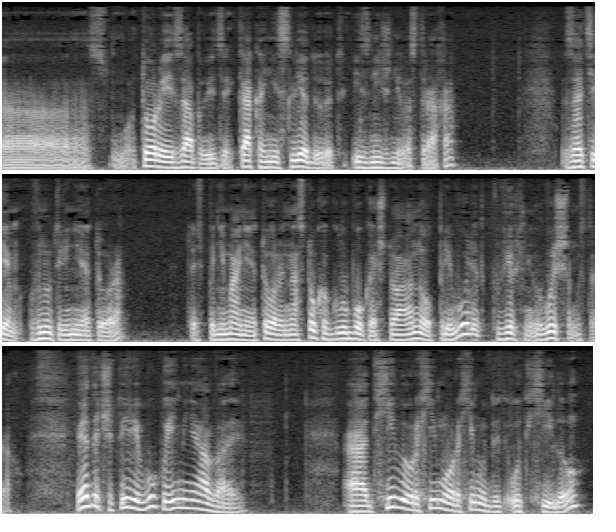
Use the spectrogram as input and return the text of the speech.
э, Торы и заповеди, как они следуют из нижнего страха, затем внутренняя Тора, то есть понимание Торы настолько глубокое, что оно приводит к верхнему, высшему страху. Это четыре буквы имени Аваи. Дхилу, Урхиму, Урхиму, Утхилу –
